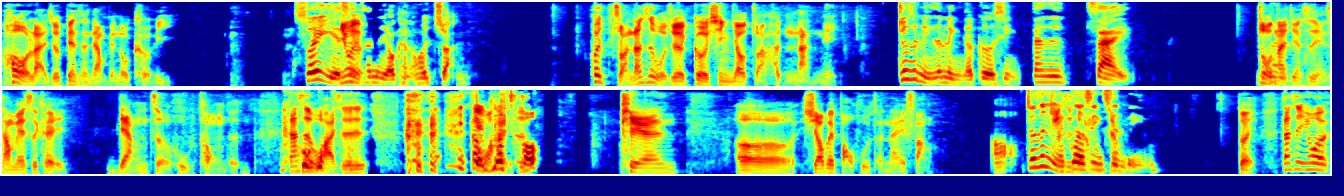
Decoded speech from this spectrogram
后来就变成两边都可以，所以也是真的有可能会转，会转，但是我觉得个性要转很难呢。就是你的领的个性，但是在做那件事情上面是可以两者互通的，但是我还是，但我还是偏呃需要被保护的那一方。哦，就是你的个性是零，对，但是因为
